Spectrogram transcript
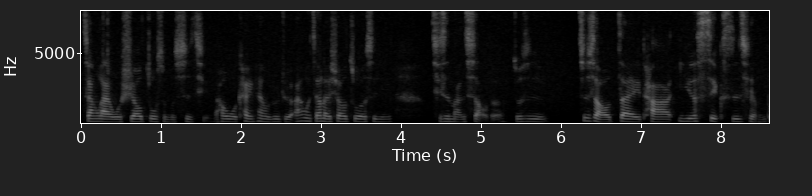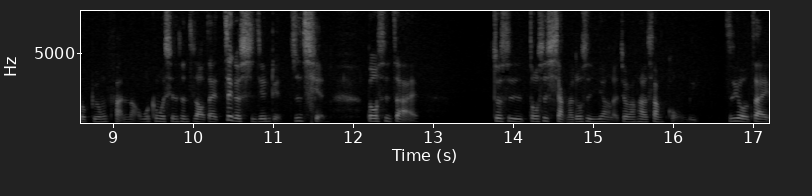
将来我需要做什么事情，然后我看一看，我就觉得，哎，我将来需要做的事情其实蛮少的，就是。至少在他 Year Six 之前，我都不用烦恼。我跟我先生至少在这个时间点之前，都是在，就是都是想的都是一样的，就让他上公立。只有在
